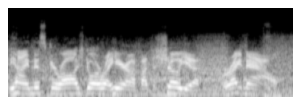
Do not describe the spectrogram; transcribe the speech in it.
behind this garage door right here. I'm about to show you right now.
